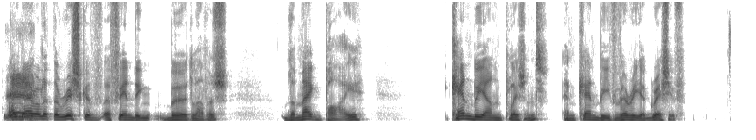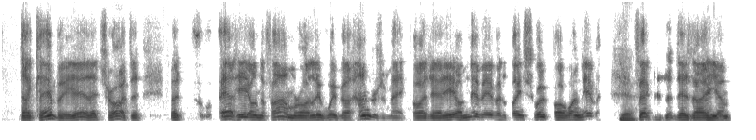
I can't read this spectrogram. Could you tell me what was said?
Hey, Darryl, at the risk of offending bird lovers, the magpie can be unpleasant and can be very aggressive. They can be, yeah, that's right. But out here on the farm where I live, we've got hundreds of magpies out here. I've never ever been swooped by one ever. Yeah. In fact, there's a- there's a um,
